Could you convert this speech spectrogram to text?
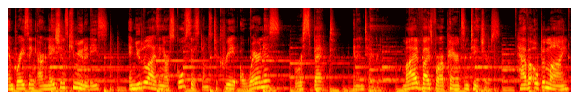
embracing our nation's communities, and utilizing our school systems to create awareness, respect, and integrity. My advice for our parents and teachers have an open mind,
